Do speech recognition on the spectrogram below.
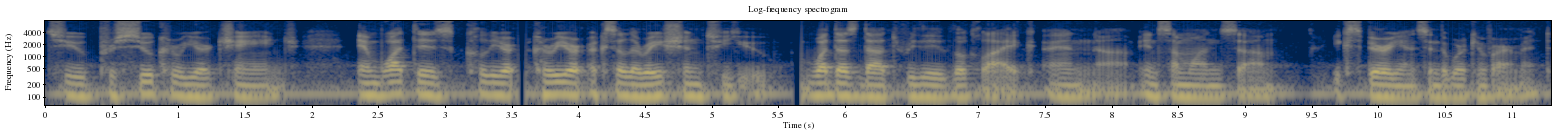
to pursue career change? And what is career, career acceleration to you? What does that really look like and uh, in someone's um, experience in the work environment?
